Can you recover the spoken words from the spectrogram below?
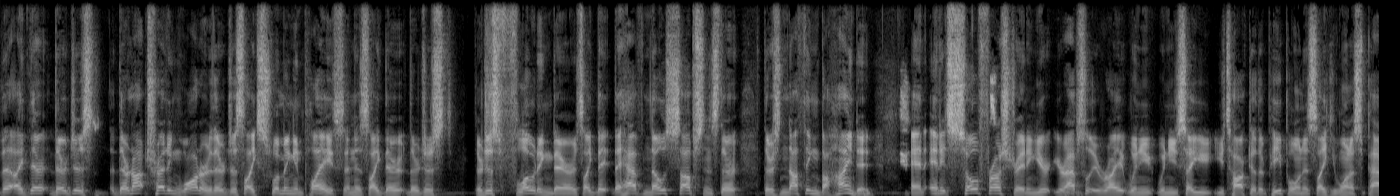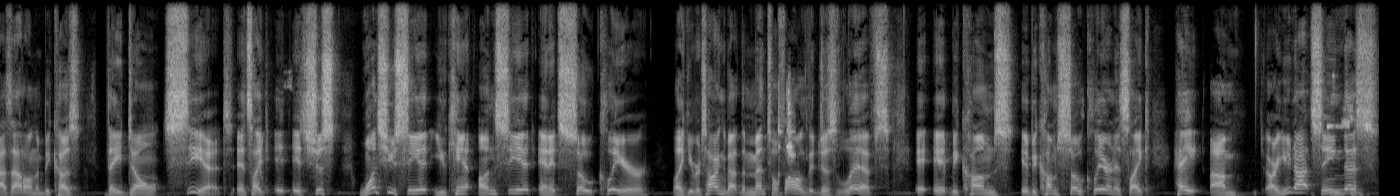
They're like they're they're just they're not treading water. They're just like swimming in place, and it's like they're they're just they're just floating there. It's like they, they have no substance. There there's nothing behind it. And and it's so frustrating. You're you're absolutely right when you when you say you, you talk to other people and it's like you want to spaz out on them because they don't see it. It's like it, it's just once you see it, you can't unsee it, and it's so clear like you were talking about the mental fog that just lifts it, it, becomes it becomes so clear and it's like hey um are you not seeing this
